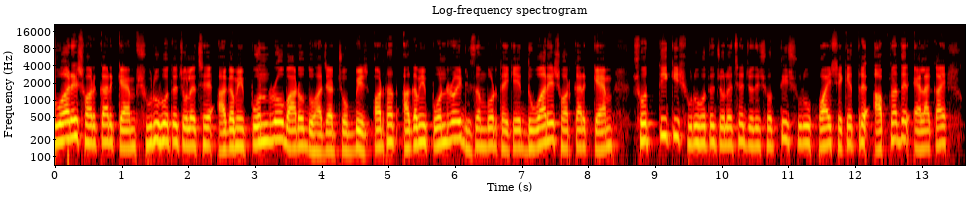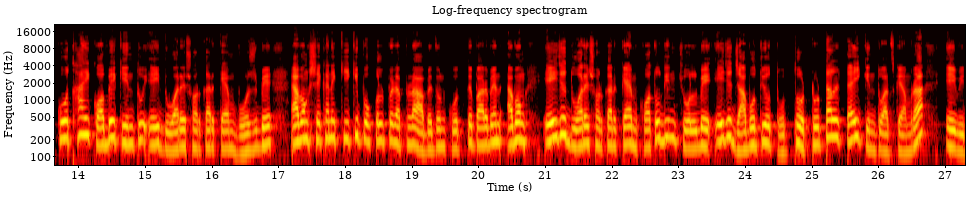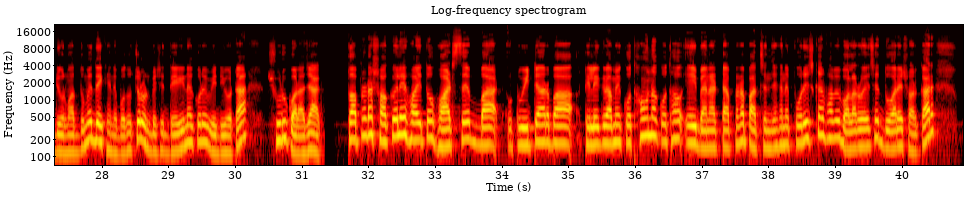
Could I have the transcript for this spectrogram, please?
দুয়ারে সরকার ক্যাম্প শুরু হতে চলেছে আগামী পনেরো বারো দু অর্থাৎ আগামী পনেরোই ডিসেম্বর থেকে দুয়ারে সরকার ক্যাম্প সত্যি কি শুরু হতে চলেছে? যদি সত্যি শুরু হয়, সেক্ষেত্রে আপনাদের এলাকায় কোথায়, কবে কিন্তু এই দুয়ারে সরকার ক্যাম্প বসবে এবং সেখানে কি কি প্রকল্পের আপনারা আবেদন করতে পারবেন এবং এই যে দুয়ারে সরকার ক্যাম্প কতদিন চলবে, এই যে যাবতীয় তথ্য টোটালটাই কিন্তু আজকে আমরা এই ভিডিওর মাধ্যমে দেখে নেব। তো চলুন বেশি দেরি না করে ভিডিওটা শুরু করা যাক। তো আপনারা সকলেই হয়তো হোয়াটসঅ্যাপ বা টুইটার বা টেলিগ্রামে কোথাও না কোথাও এই ব্যানারটা আপনারা পাচ্ছেন, যেখানে পরিষ্কারভাবে বলা রয়েছে দুয়ারে সরকার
